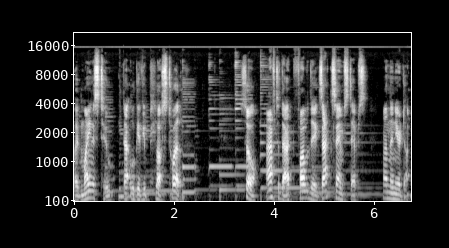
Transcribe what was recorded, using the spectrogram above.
by minus 2, that will give you plus 12. So, after that, follow the exact same steps and then you're done.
